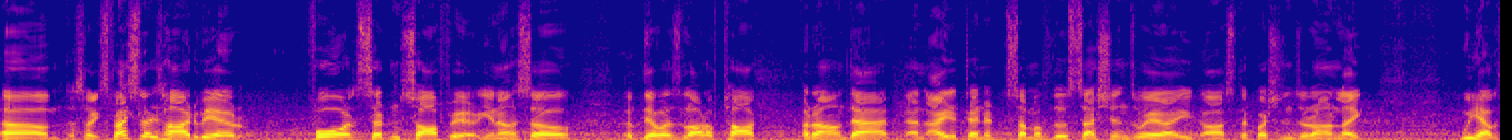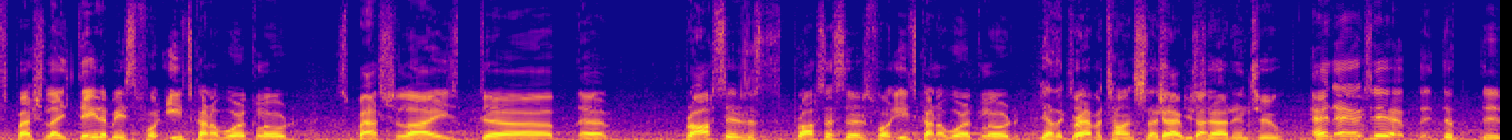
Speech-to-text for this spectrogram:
um, sorry, specialized hardware for certain software, you know, so uh, there was a lot of talk around that, and I attended some of those sessions where I asked the questions around like, we have specialized database for each kind of workload, specialized uh, uh, processors, processors for each kind of workload. Yeah, the so, Graviton session Graviton. you sat into. And actually, uh, the, the,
